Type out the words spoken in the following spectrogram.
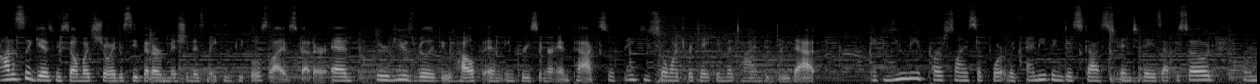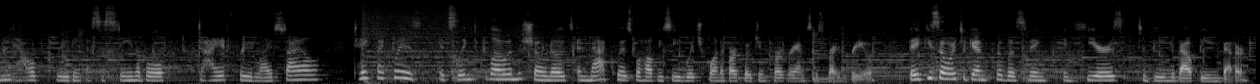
honestly gives me so much joy to see that our mission is making people's lives better. And the reviews really do help in increasing our impact. So thank you so much for taking the time to do that. If you need personalized support with anything discussed in today's episode or need help creating a sustainable, diet free lifestyle, take my quiz. It's linked below in the show notes, and that quiz will help you see which one of our coaching programs is right for you. Thank you so much again for listening, and here's to being about being better.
